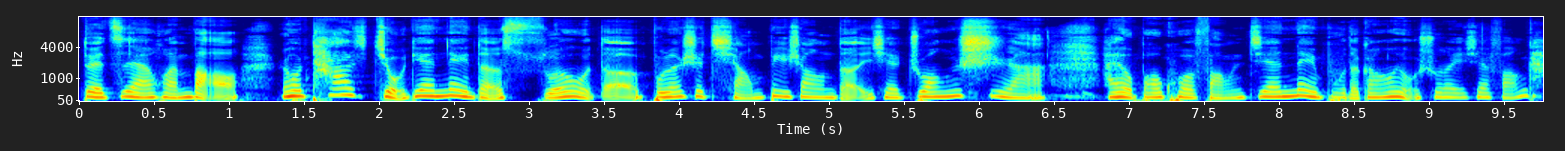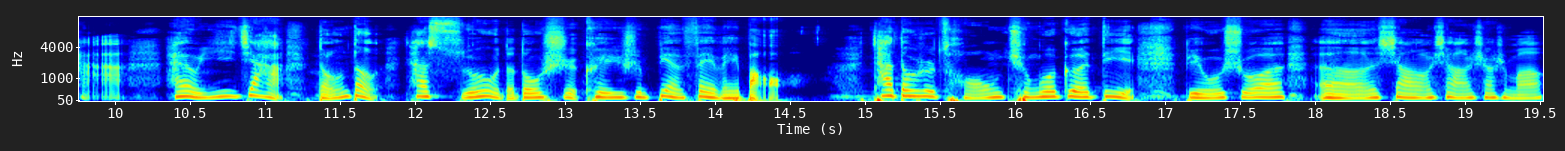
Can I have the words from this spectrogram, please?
对自然环保。然后它酒店内的所有的，不论是墙壁上的一些装饰啊，还有包括房间内部的，刚刚有说的一些房卡，还有衣架等等，它所有的都是可以是变废为宝。它都是从全国各地，比如说，呃，像像像什么，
